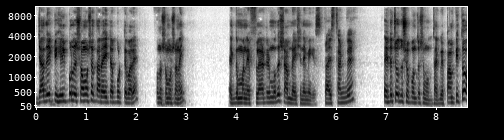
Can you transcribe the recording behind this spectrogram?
যাদের একটু হিল পোলের সমস্যা তারা এটা পড়তে পারে কোনো সমস্যা নাই। একদম মানে ফ্ল্যাটের মধ্যে সামনে এসে নেমে গেছে। প্রাইস থাকবে? এটা চোদ্দশো পঞ্চাশের মধ্যে থাকবে। পাম্পি তো।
